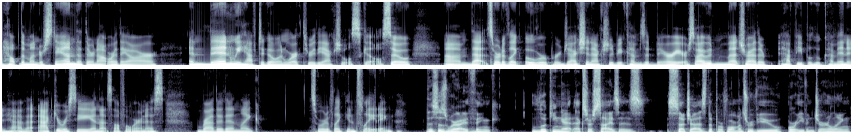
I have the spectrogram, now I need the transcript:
help them understand that they're not where they are. And then we have to go and work through the actual skill. So um, that sort of like over projection actually becomes a barrier. So I would much rather have people who come in and have that accuracy and that self awareness rather than like sort of like inflating. This is where I think looking at exercises such as the performance review or even journaling,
